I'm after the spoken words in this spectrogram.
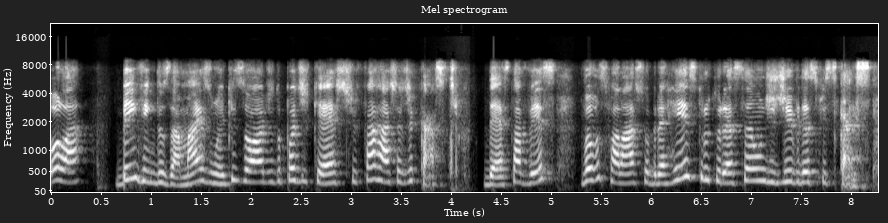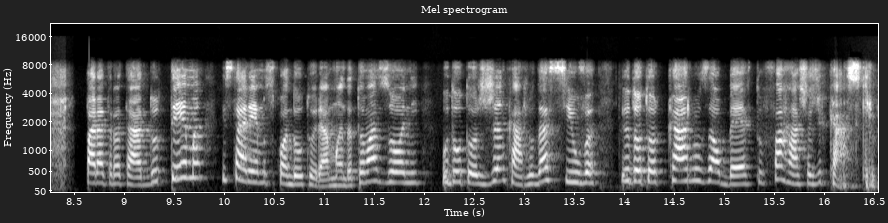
Olá, bem-vindos a mais um episódio do podcast Farracha de Castro. Desta vez, vamos falar sobre a reestruturação de dívidas fiscais. Para tratar do tema, estaremos com a doutora Amanda Tomazoni, o doutor Giancarlo da Silva e o doutor Carlos Alberto Farracha de Castro.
